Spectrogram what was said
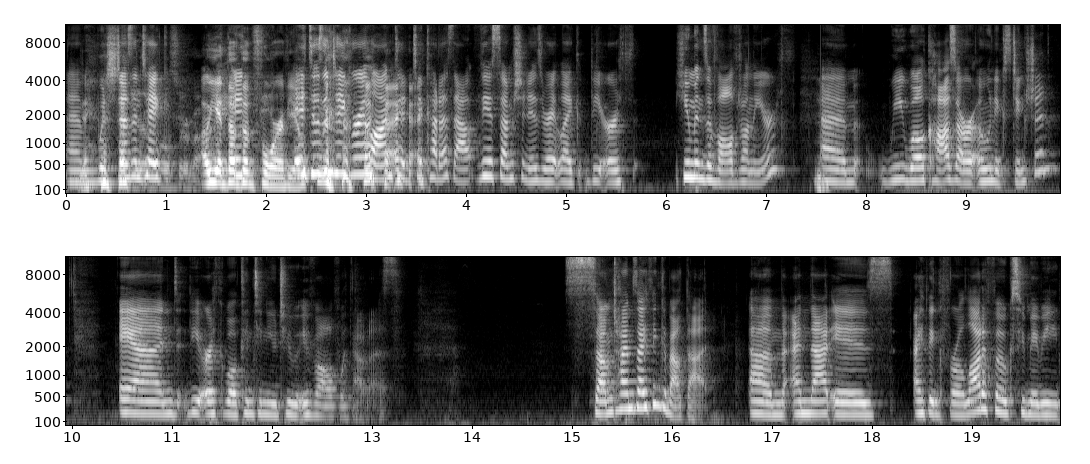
um, which doesn't take Oh yeah, the, the four of you. it doesn't take very long to, to cut us out the assumption is right like the earth humans evolved on the earth. Um, we will cause our own extinction and the earth will continue to evolve without us. Sometimes i think about that. Um, and that is i think for a lot of folks who maybe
